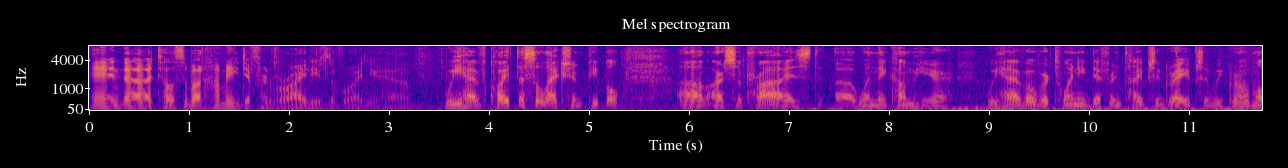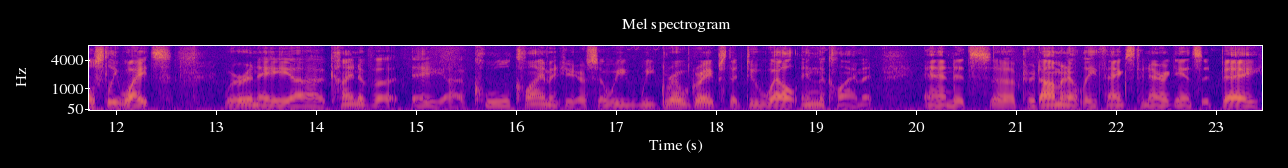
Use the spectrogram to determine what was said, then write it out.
And uh, tell us about how many different varieties of wine you have. We have quite the selection. People um, are surprised uh, when they come here. We have over 20 different types of grapes that we grow, mostly whites. We're in a uh, kind of a, a uh, cool climate here, so we, we grow grapes that do well in the climate. And it's uh, predominantly thanks to Narragansett Bay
